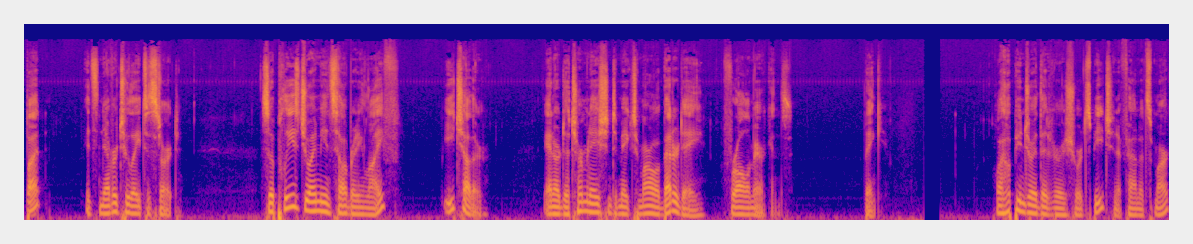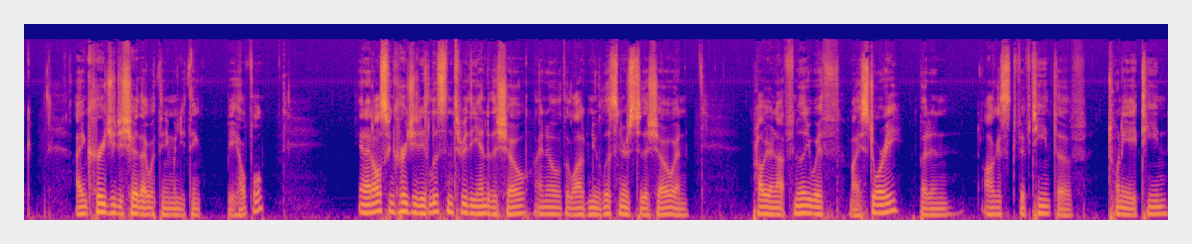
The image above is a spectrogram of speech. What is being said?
But it's never too late to start. So please join me in celebrating life, each other, and our determination to make tomorrow a better day for all Americans. Thank you. Well, I hope you enjoyed that very short speech and it found its mark. I encourage you to share that with anyone you think be helpful. And I'd also encourage you to listen through the end of the show. I know a lot of new listeners to the show and probably are not familiar with my story, but in August 15th of 2018,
